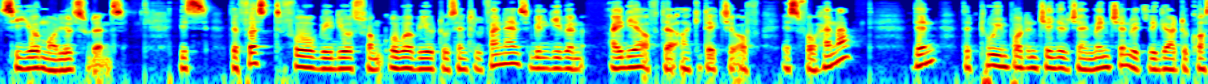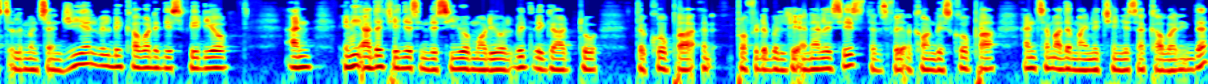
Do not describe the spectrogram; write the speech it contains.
CO module students. This, the first four videos from overview to central finance will give an idea of the architecture of S4 HANA. Then the two important changes which I mentioned with regard to cost elements and GL will be covered in this video and any other changes in the CO module with regard to the COPA and profitability analysis that is for your account based COPA and some other minor changes are covered in the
